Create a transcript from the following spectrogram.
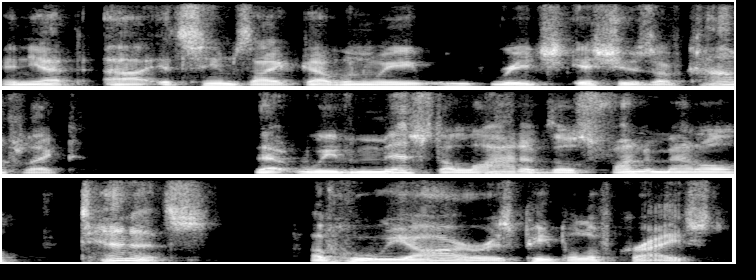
And yet, uh, it seems like uh, when we reach issues of conflict, that we've missed a lot of those fundamental tenets of who we are as people of Christ.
